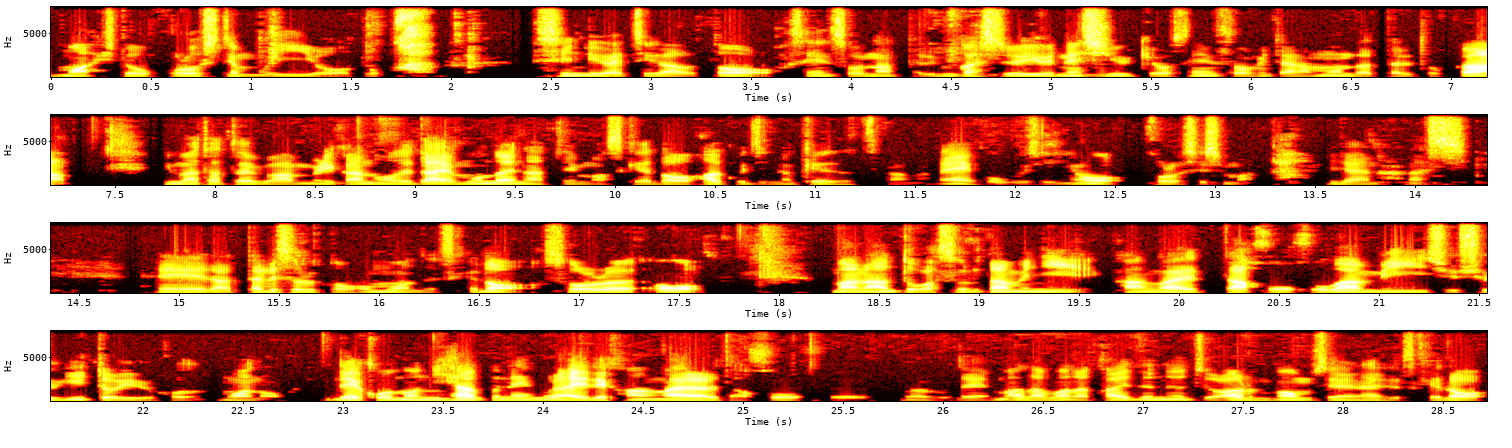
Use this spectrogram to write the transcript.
まあ人を殺してもいいよとか、心理が違うと戦争になったり、昔というね、宗教戦争みたいなもんだったりとか、今例えばアメリカの方で大問題になっていますけど、白人の警察官がね、黒人を殺してしまったみたいな話、えー、だったりすると思うんですけど、それをまあ、なんとかするために考えた方法が民主主義というもの。で、この200年ぐらいで考えられた方法なので、まだまだ改善の余地はあるのかもしれないですけど、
